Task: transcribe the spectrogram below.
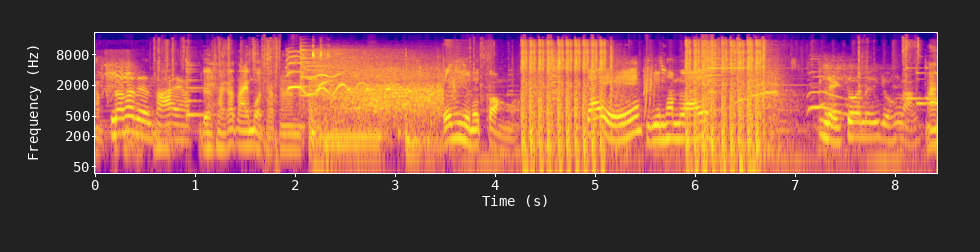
ครับแล้วถ้าเดินซ้ายครับเดินซ้ายก็ตายหมดครับนั่นนะเอ้ยมันอยู่ในกล่องเหรอจ้าเอ๋ยืนทำไรเหล็กตัวหนึ่งอยู่ข้างหลังมา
